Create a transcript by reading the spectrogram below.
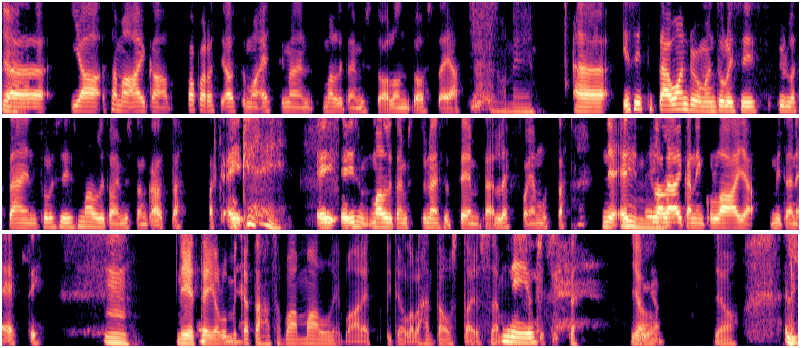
Ja. Öö, ja samaan aikaan paparazzi auttoi mua etsimään mallitoimistoa Lontoosta. Ja, no niin. öö, ja sitten tämä Wonder Woman tuli siis yllättäen tuli siis mallitoimiston kautta vaikka ei, okay. Ei, ei mallitoimistot yleensä tee mitään leffoja, mutta ne, et, niin, niillä niin. oli aika niin kuin laaja, mitä ne etti. Mm. Niin, että ei ollut mikä tahansa vaan malli, vaan että piti olla vähän taustaa jossain niin muussakin just. sitten. Joo. Joo. Joo. Eli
